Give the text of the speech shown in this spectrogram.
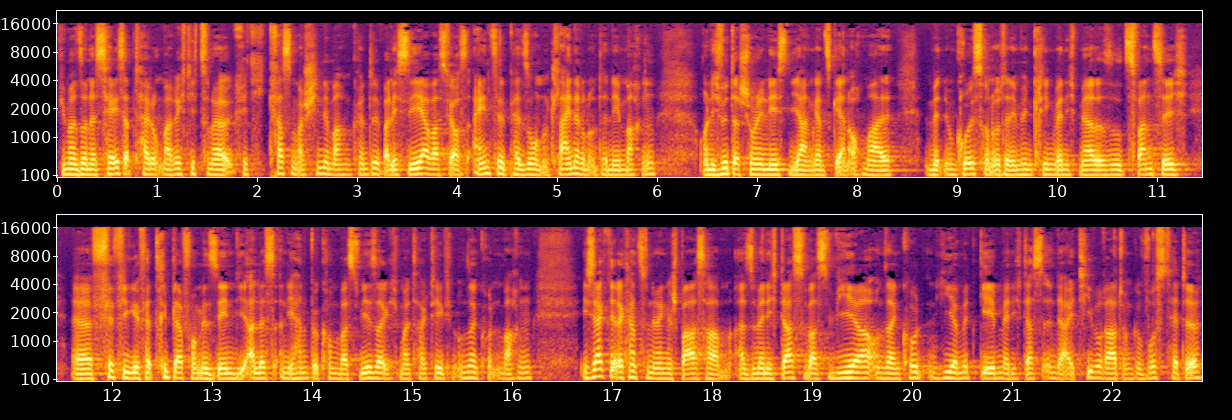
wie man so eine Sales-Abteilung mal richtig zu einer richtig krassen Maschine machen könnte, weil ich sehe ja, was wir aus Einzelpersonen und kleineren Unternehmen machen. Und ich würde das schon in den nächsten Jahren ganz gern auch mal mit einem größeren Unternehmen hinkriegen, wenn ich mehr so 20 äh, pfiffige Vertriebler vor mir sehen, die alles an die Hand bekommen, was wir, sage ich mal, tagtäglich mit unseren Kunden machen. Ich sag dir, da kannst du eine Menge Spaß haben. Also wenn ich das, was wir unseren Kunden hier mitgeben, wenn ich das in der IT-Beratung gewusst hätte,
